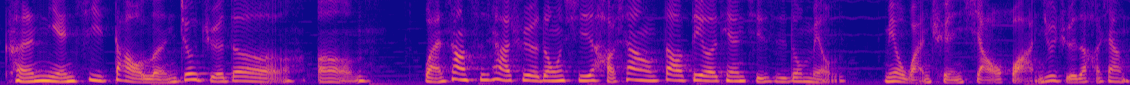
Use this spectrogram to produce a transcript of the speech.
可能年纪到了，你就觉得，呃，晚上吃下去的东西，好像到第二天其实都没有没有完全消化，你就觉得好像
